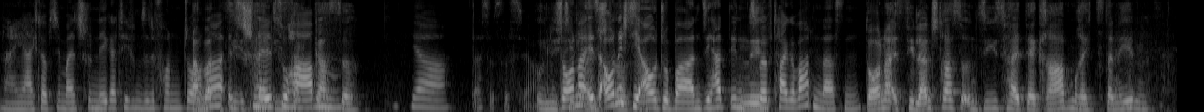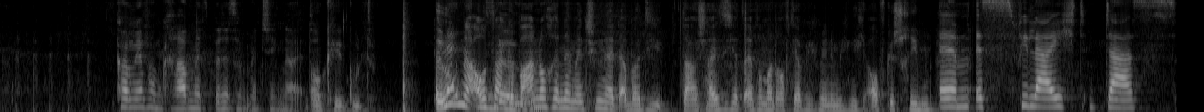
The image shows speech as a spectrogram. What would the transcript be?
naja, ich glaube, sie meint schon negativ im Sinne von sie ist ist schnell halt die zu haben. Sackgasse. Ja, das ist es ja. Dorna ist auch nicht die. Autobahn. Sie hat ihn Nee. zwölf Tage warten lassen. Dorna ist die Landstraße und sie ist halt der Graben rechts daneben. Kommen wir vom Graben jetzt bitte zum Matching Night. Okay, gut. Irgendeine Aussage war noch in der Matching Night, aber die, da scheiße ich jetzt einfach mal drauf, die habe ich mir nämlich nicht aufgeschrieben. Ähm, ist vielleicht, dass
